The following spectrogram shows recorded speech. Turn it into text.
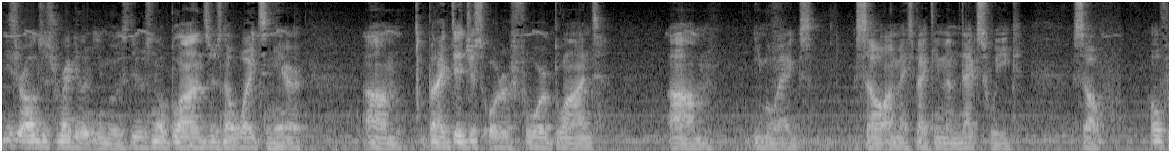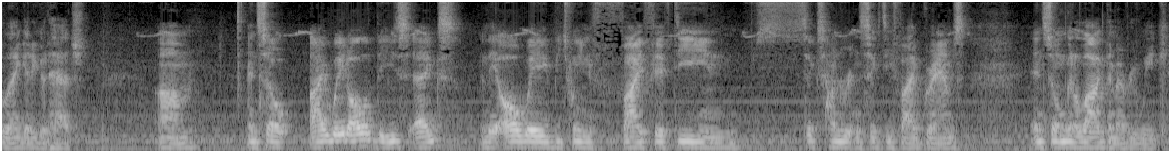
these are all just regular emus. There's no blondes, there's no whites in here. Um, but I did just order four blonde um, emu eggs, so I'm expecting them next week. So hopefully I get a good hatch. Um, and so I weighed all of these eggs, and they all weigh between 550 and 665 grams. And so I'm going to log them every week.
